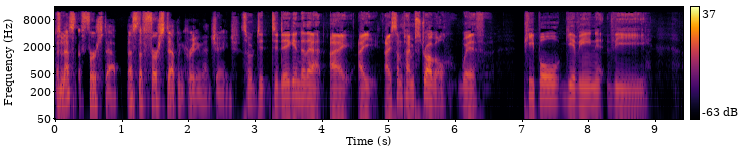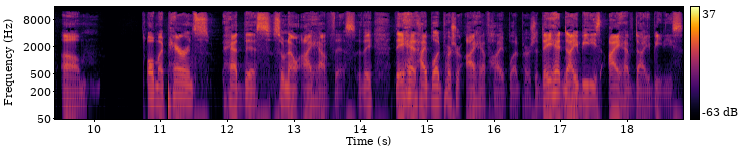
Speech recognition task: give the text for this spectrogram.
and so that's the first step. That's the first step in creating that change. So to, to dig into that, I, I I sometimes struggle with people giving the, um, oh my parents had this, so now I have this. They they had high blood pressure, I have high blood pressure. They had diabetes, I have diabetes.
